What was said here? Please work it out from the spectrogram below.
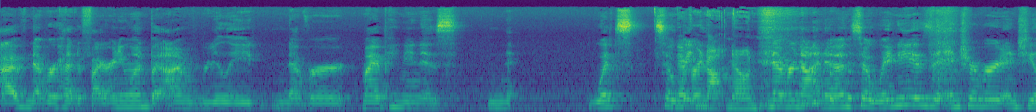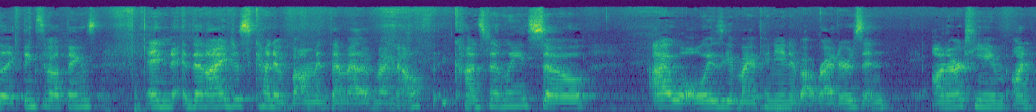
I've never had to fire anyone, but I'm really never. My opinion is, ne- what's so Never Whitney- not known. never not known. So Whitney is an introvert and she like thinks about things and then I just kind of vomit them out of my mouth constantly. So I will always give my opinion about riders and on our team, on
